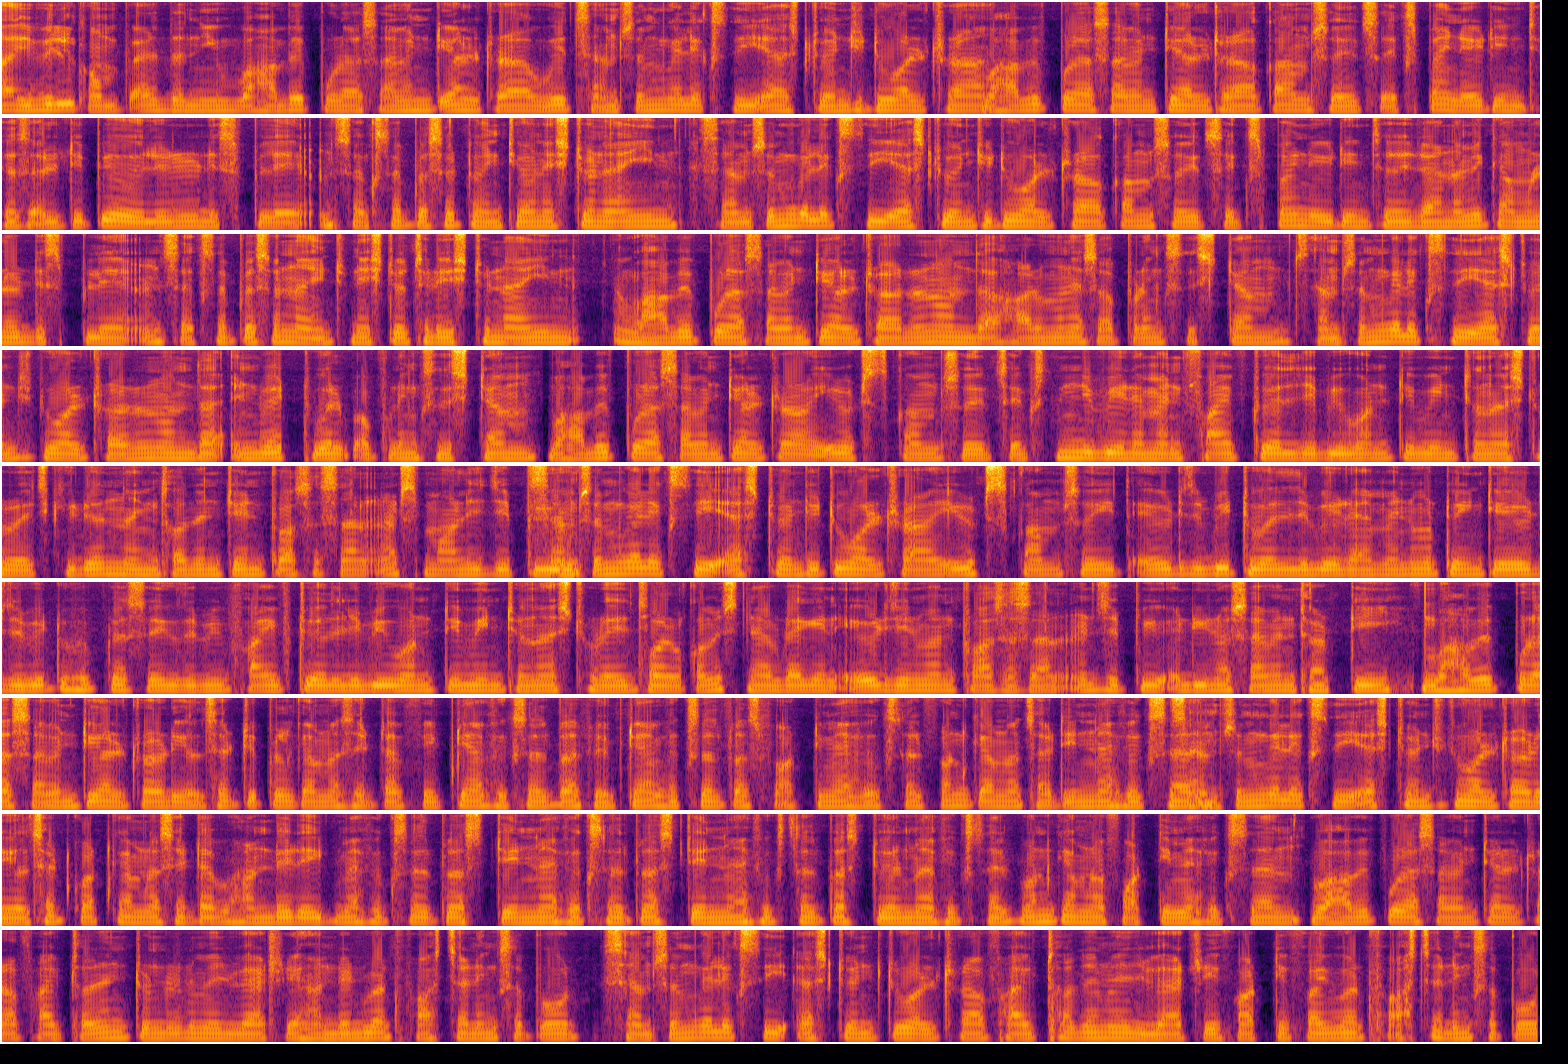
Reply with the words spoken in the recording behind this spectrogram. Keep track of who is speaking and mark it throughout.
Speaker 1: I will compare the new Mojave Pura 70 Ultra with Samsung Galaxy S22 Ultra. Mojave Pura 70 Ultra comes with 6.8 inches LTP OLED display and success pressure 21 to 9. Samsung Galaxy S22 Ultra comes with 6.8 inches dynamic AMOLED display and success pressure 19 to 3 to 9. Mojave Pura 70 Ultra run on the Harmonious operating system. Samsung Galaxy S22 Ultra run on the Android 12 operating system. Mojave Pura 70 Ultra it comes with 16GB RAM and 512GB one T internal storage की D nine thousand ten processor and स्माली G P Samsung Galaxy S twenty two Ultra it's comes with eight G B twelve G B RAM and twenty eight G B two fifty six G B five twelve G B one T internal storage Qualcomm Snapdragon eight G one processor eight G P Adreno seven thirty भावे पूरा seventy ultra rear से triple camera setup fifty M pixel plus fifty M pixel plus forty M pixel front camera thirteen M pixel Samsung Galaxy S twenty two Ultra rear set quad camera setup hundred eight mega pixel plus ten mega pixel plus ten mega pixel plus twelve mega pixel front camera forty megapixel वहाँ भी पूरा 70 Ultra five thousand में battery 100 watt fast charging support Samsung Galaxy S22 Ultra five thousand में battery 45 watt fast charging support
